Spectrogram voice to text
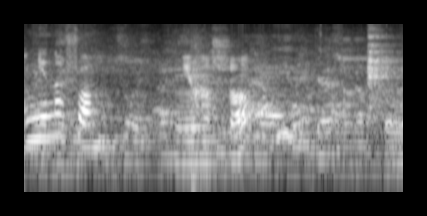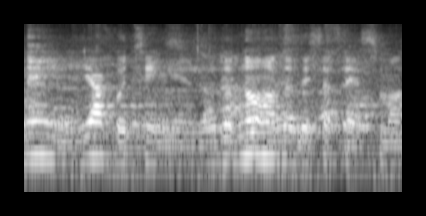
Ні на що. Ні на що? Ну, як оцінюєш? Від 1 до 10 смак.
